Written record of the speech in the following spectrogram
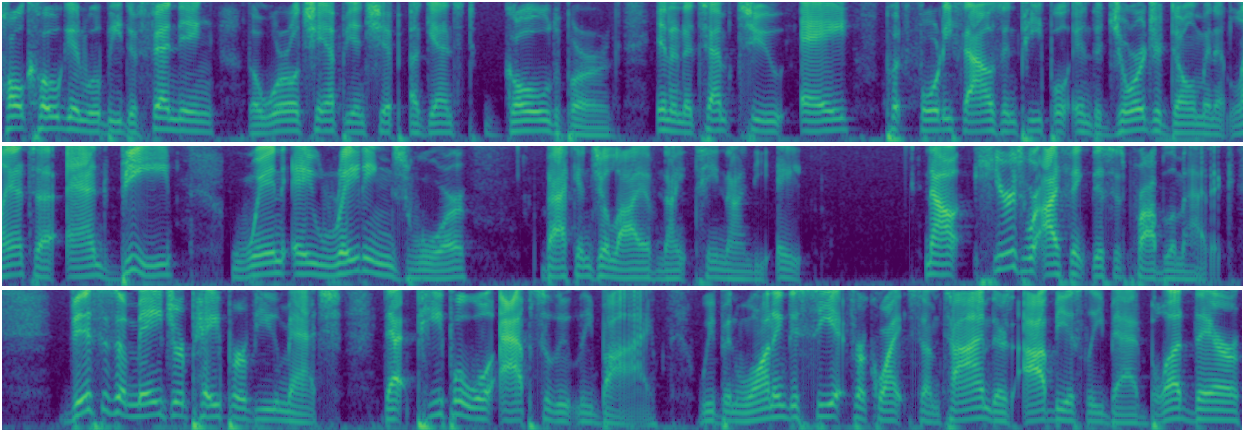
Hulk Hogan will be defending the world championship against Goldberg in an attempt to A, put 40,000 people in the Georgia Dome in Atlanta, and B, win a ratings war back in July of 1998. Now, here's where I think this is problematic. This is a major pay per view match that people will absolutely buy. We've been wanting to see it for quite some time. There's obviously bad blood there.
